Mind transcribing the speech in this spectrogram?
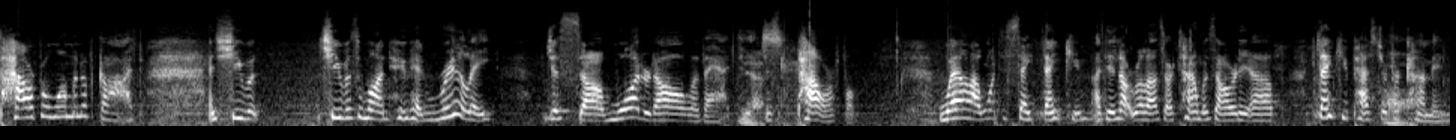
Powerful woman of God, and she was she was the one who had really just uh, watered all of that. Yes. Just powerful. Well, I want to say thank you. I did not realize our time was already up. Thank you, Pastor, for Oh, coming.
